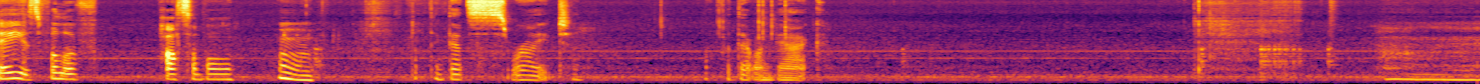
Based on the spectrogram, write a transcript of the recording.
Today is full of possible, hmm, don't think that's right. I'll put that one back. Um,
